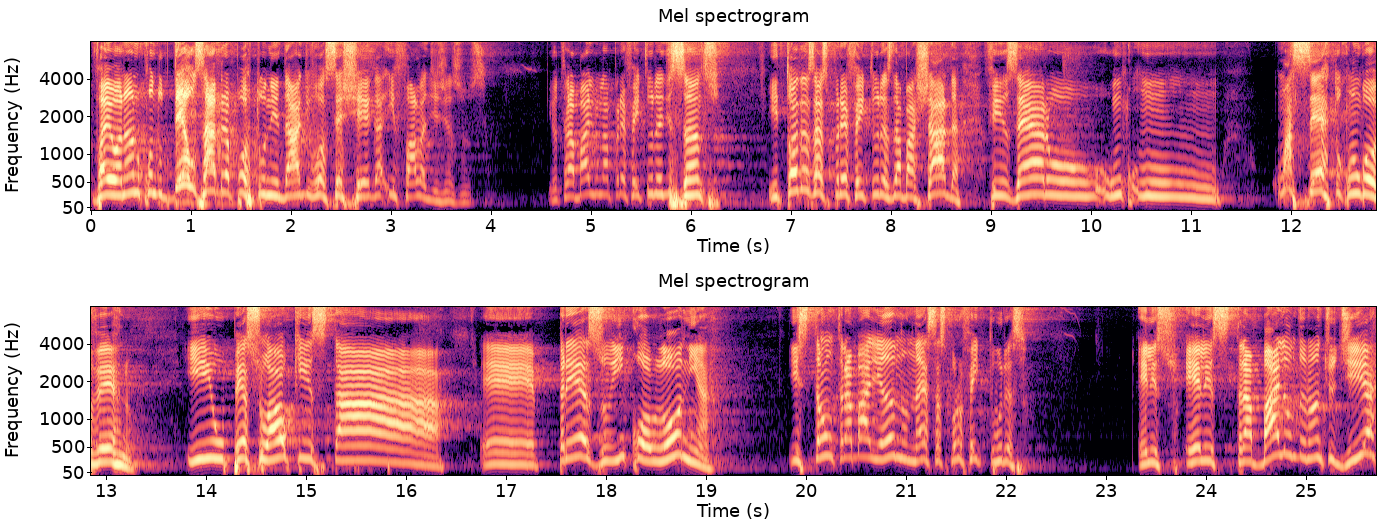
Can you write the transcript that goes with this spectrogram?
vai orando, quando Deus abre a oportunidade, você chega e fala de Jesus. Eu trabalho na prefeitura de Santos, e todas as prefeituras da Baixada fizeram um, um, um acerto com o governo. E o pessoal que está é, preso em colônia estão trabalhando nessas prefeituras. Eles, eles trabalham durante o dia,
